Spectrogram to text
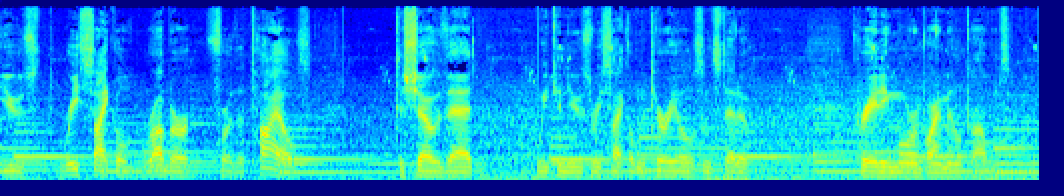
used recycled rubber for the tiles to show that we can use recycled materials instead of creating more environmental problems.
